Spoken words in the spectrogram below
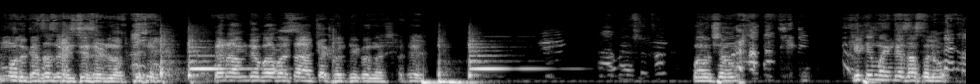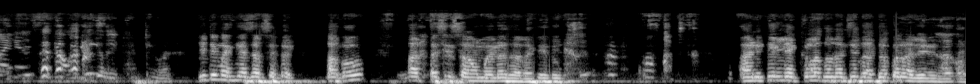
मुलगाचा जळशी सेड लागतो त्या रामदेव बाबाचा अटक होती कोणाच मावशा किती महिन्याचा असेल हो? किती महिन्याचा असेल? अहो आताशी सहा महिना झाला की आणि ते लेकरला दुधाची दादा पण आलेली जातात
